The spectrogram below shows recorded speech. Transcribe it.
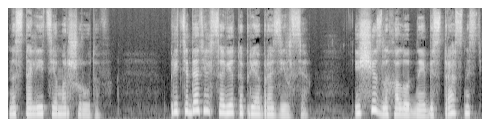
на столетия маршрутов. Председатель совета преобразился. Исчезла холодная бесстрастность,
